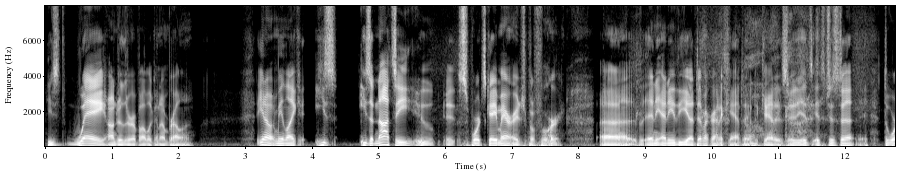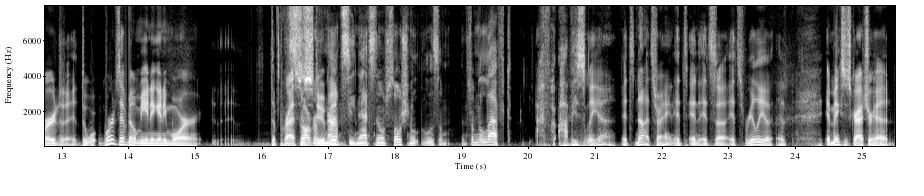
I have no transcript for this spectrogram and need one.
he's way under the Republican umbrella. You know, I mean, like he's he's a Nazi who uh, supports gay marriage before uh, any any of the uh, Democratic candidate, Oh, candidates. It, it's it's just uh, the word the w- words have no meaning anymore. The press Sort is of. Nazi. No socialism. It's from the left. Obviously, yeah, it's nuts, right? It's and it's uh, it's really a, a, it makes you scratch your head.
